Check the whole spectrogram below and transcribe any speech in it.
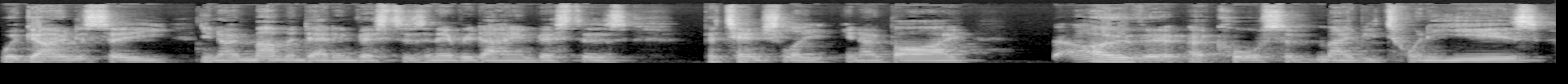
we're going to see, you know, mum and dad investors and everyday investors potentially, you know, buy over a course of maybe 20 years,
